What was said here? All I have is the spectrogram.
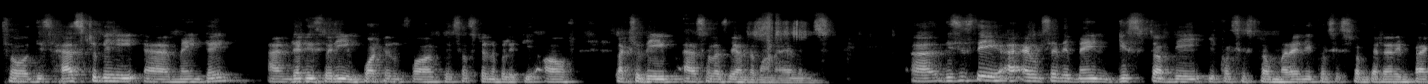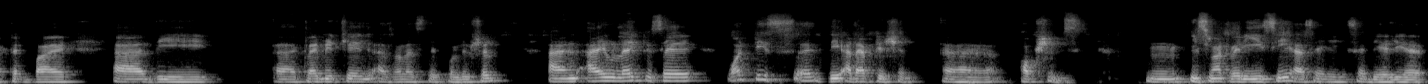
so this has to be uh, maintained and that is very important for the sustainability of Lakshadweep as well as the Andaman Islands. Uh, this is the, I would say, the main gist of the ecosystem, marine ecosystem that are impacted by uh, the uh, climate change as well as the pollution. And I would like to say, what is uh, the adaptation uh, options? Mm, it's not very easy, as I said earlier.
